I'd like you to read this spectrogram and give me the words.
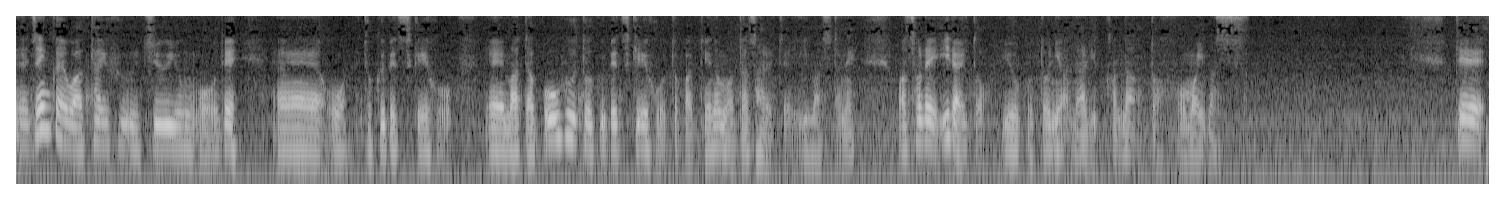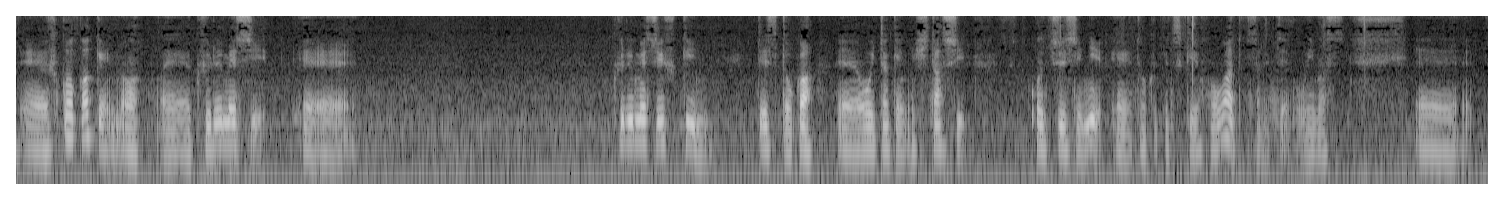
え前回は台風14号で、えー、特別警報、えー、また暴風特別警報とかっていうのも出されていましたね、まあ、それ以来ということにはなるかなと思います。で、えー、福岡県の、え久留米市、え久留米市付近ですとか、え大分県の日田市を中心に、え特別警報が出されております、えー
